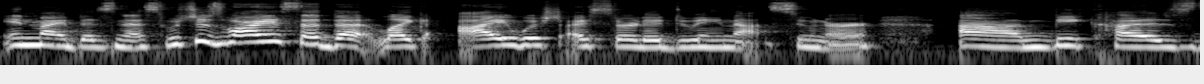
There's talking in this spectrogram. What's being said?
in my business which is why i said that like i wish i started doing that sooner um, because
